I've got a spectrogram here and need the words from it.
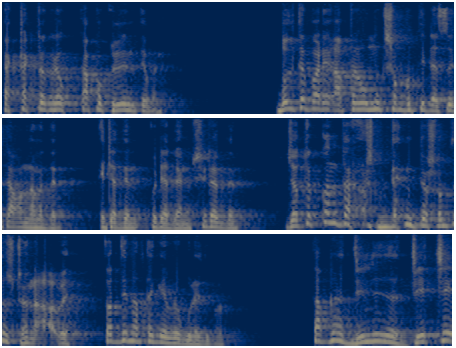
একটা একটা করে কাপড় খুলে নিতে পারে। বলতে পারে, আপনার অমুক সম্পত্তিটা আছে, এটা আমার নামে দেন। এটা দেন, ওইটা দেন, সেটা দেন। যতক্ষণ তার দেন তো সন্তুষ্ট না হবে, ততদিন আপনাকে এভাবে বলে দিব। তা আপনার যেচে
